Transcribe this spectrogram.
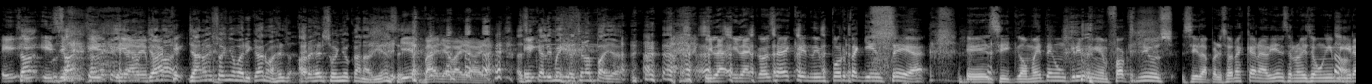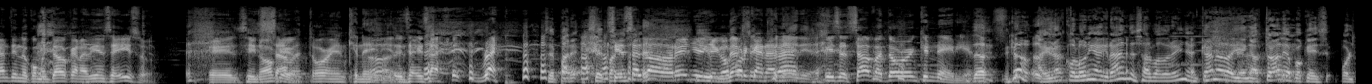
Y, ya, no, hay sueño americano, ahora es el sueño canadiense. Vaya, vaya, vaya. Así que la inmigración para allá. y, la, y la cosa es que no importa quién sea, eh, si cometen un crimen en Fox News, si la persona es canadiense, no dice un inmigrante indocumentado canadiense hizo. Eh, sino Salvadorian Canadian. right. Se pare, se si es salvadoreño y llegó por Canadá, dice Salvadorian Canadian. No, hay una colonia grande salvadoreña en Canadá y en Australia porque por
